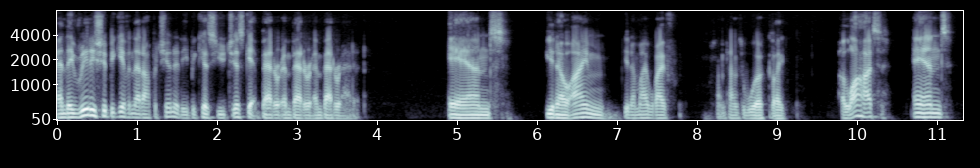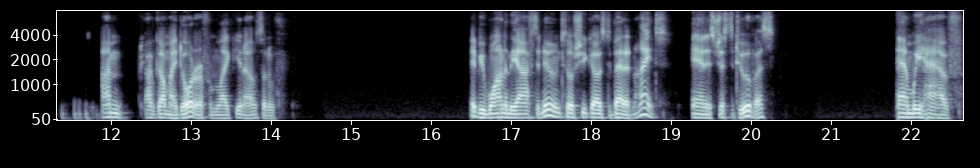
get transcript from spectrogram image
And they really should be given that opportunity because you just get better and better and better at it. And, you know, I'm, you know, my wife sometimes work like a lot. And I'm, I've got my daughter from like, you know, sort of maybe one in the afternoon till she goes to bed at night. And it's just the two of us. And we have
